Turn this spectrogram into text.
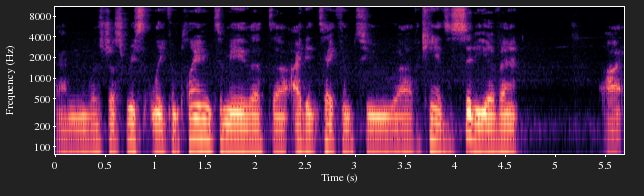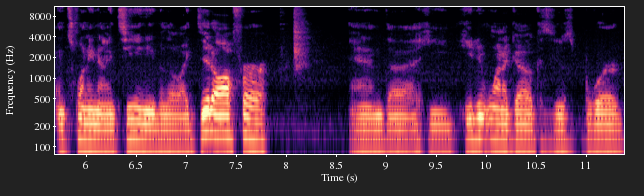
and was just recently complaining to me that uh, I didn't take him to uh, the Kansas City event uh, in 2019, even though I did offer. And uh, he, he didn't want to go because he was bored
